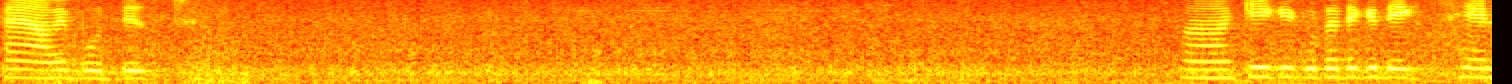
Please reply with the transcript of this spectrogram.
হ্যাঁ আমি বুদ্ধিস্ট কে কে কোথা থেকে দেখছেন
